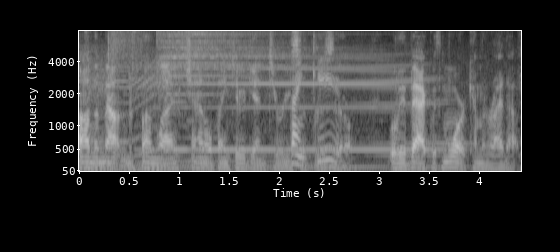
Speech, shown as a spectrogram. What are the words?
on the Mountain Fun Life channel. Thank you again, Teresa Thank you. Brazil. We'll be back with more coming right up.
